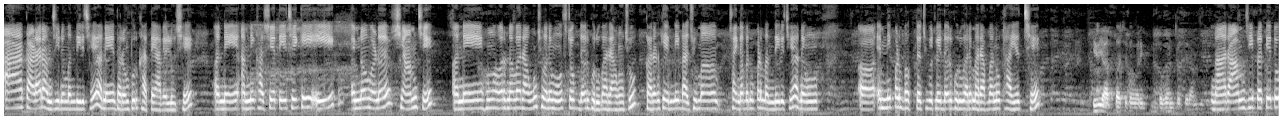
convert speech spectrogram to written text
આ કાળા રામજીનું મંદિર છે અને ધરમપુર ખાતે આવેલું છે. અને આમની ખાસિયત એ છે કે એ એમનો વર્ણ શ્યામ છે. અને હું અવારનવાર આવું છું અને મોસ્ટ ઓફ દર ગુરુવારે આવું છું. કારણ કે એમની બાજુમાં સાંઈબાબાનું પણ મંદિર છે અને હું એમની પણ ભક્ત છું એટલે દર ગુરુવારે મારે આવવાનું થાય જ છે. કેવી આસ્થા છે તમારી ભગવાન પ્રત્યે રામજી ના રામજી પ્રત્યે તો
